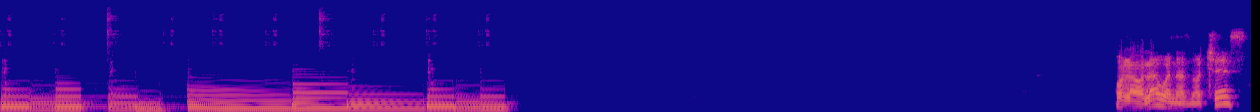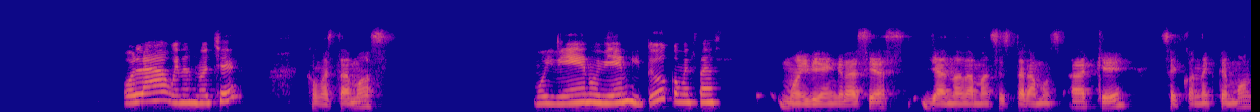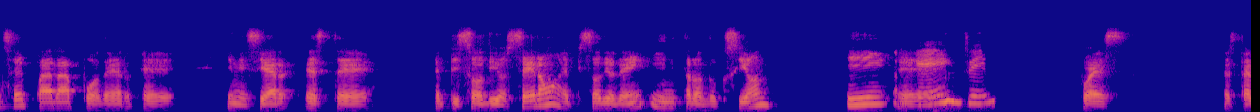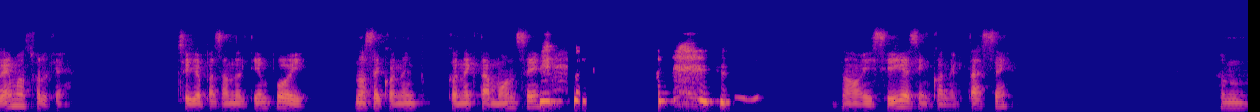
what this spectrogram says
Hola, hola, buenas noches. Hola, buenas noches. ¿Cómo estamos? Muy bien, muy bien. ¿Y tú cómo estás? Muy bien, gracias. Ya nada más esperamos a que se conecte Monse para poder eh, iniciar este episodio cero, episodio de introducción. Y eh, sí. pues esperemos porque sigue pasando el tiempo y no se conecta Monse. No, y sigue sin conectarse. Mm,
